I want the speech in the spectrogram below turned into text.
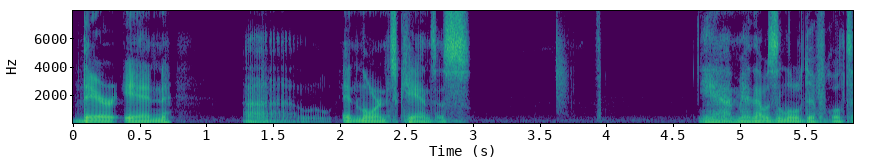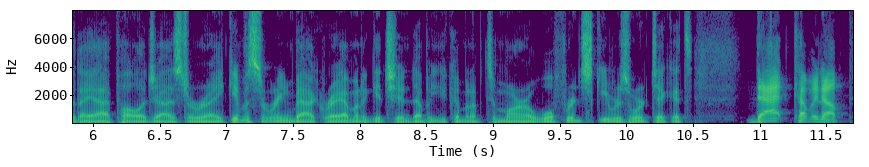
there in, uh, in Lawrence, Kansas. Yeah, man, that was a little difficult today. I apologize to Ray. Give us a ring back, Ray. I'm going to get you in W coming up tomorrow. Wolf Ridge Ski Resort tickets. That coming up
